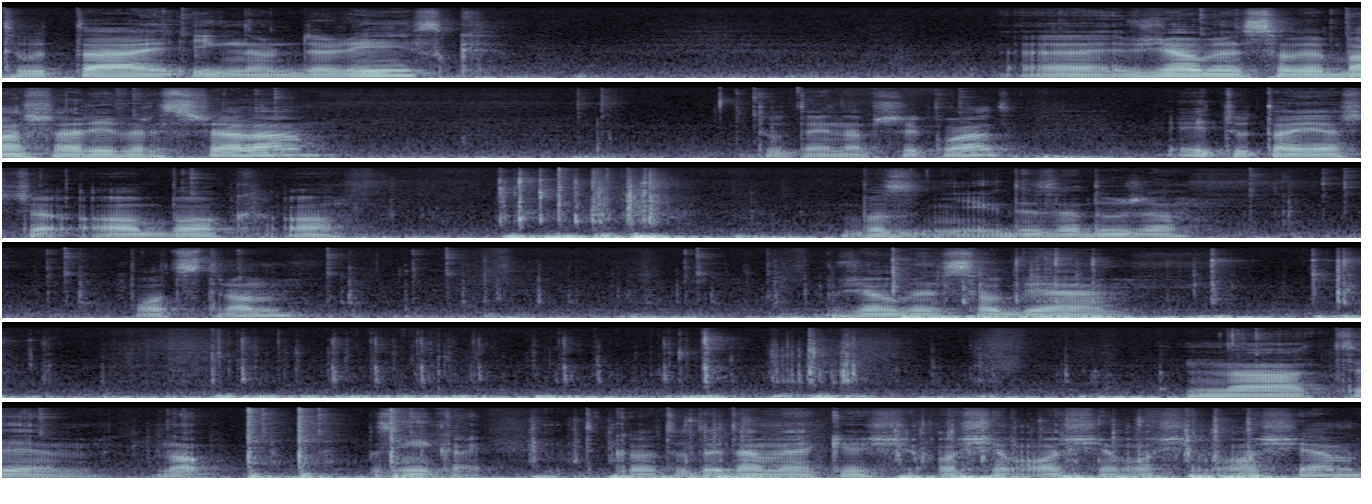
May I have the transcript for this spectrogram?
Tutaj ignore the risk. E, wziąłbym sobie basha reverse shella tutaj na przykład i tutaj jeszcze obok, o, bo nigdy za dużo podstron. Wziąłbym sobie na tym, no znikaj, tylko tutaj damy jakieś 8888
